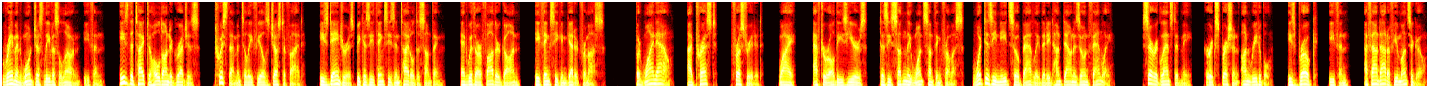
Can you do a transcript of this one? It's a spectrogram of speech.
Raymond won't just leave us alone, Ethan. He's the type to hold on to grudges, twist them until he feels justified. He's dangerous because he thinks he's entitled to something. And with our father gone, he thinks he can get it from us. But why now? I pressed, frustrated. Why, after all these years, does he suddenly want something from us? What does he need so badly that he'd hunt down his own family? Sarah glanced at me, her expression unreadable. He's broke, Ethan. I found out a few months ago.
